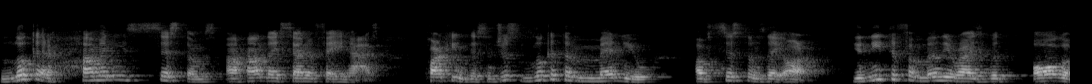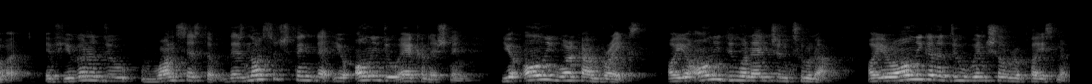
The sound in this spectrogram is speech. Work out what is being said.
Look at how many systems a Hyundai Santa Fe has. Parking distance. Just look at the menu of systems they are. You need to familiarize with all of it. If you're going to do one system, there's no such thing that you only do air conditioning, you only work on brakes, or you only do an engine tune-up, or you're only going to do windshield replacement.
